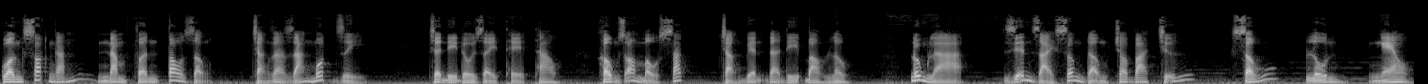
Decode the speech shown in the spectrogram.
Quần sót ngắn năm phần to rộng Chẳng ra dáng mốt gì. Chân đi đôi giày thể thao Không rõ màu sắc Chẳng biết đã đi bao lâu. Đúng là diễn giải sông động cho ba chữ Xấu, lùn, nghèo.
